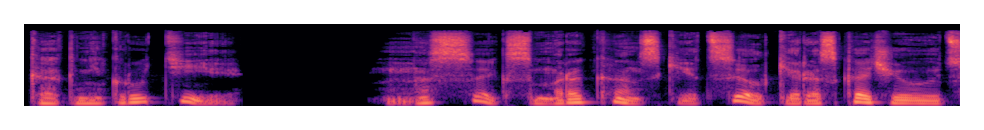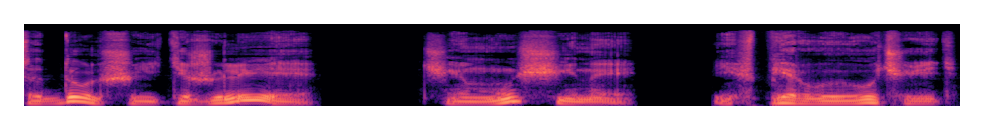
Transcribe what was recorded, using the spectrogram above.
как ни крути, на секс марокканские целки раскачиваются дольше и тяжелее, чем мужчины, и в первую очередь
